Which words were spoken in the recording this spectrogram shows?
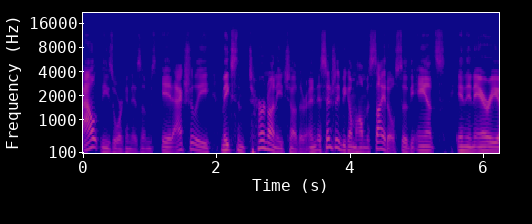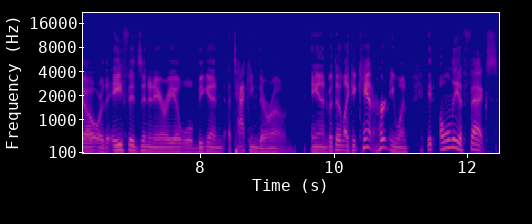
out these organisms, it actually makes them turn on each other and essentially become homicidal. So the ants in an area or the aphids in an area will begin attacking their own. And but they're like it can't hurt anyone. It only affects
